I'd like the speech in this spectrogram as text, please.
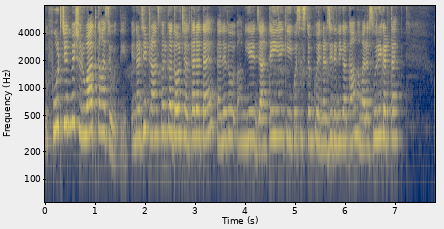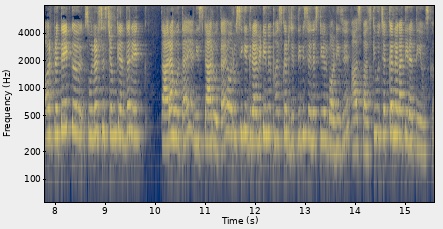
तो फ़ूड चेन में शुरुआत कहाँ से होती है? एनर्जी ट्रांसफ़र का दौर चलता रहता है। पहले तो हम ये जानते ही हैं कि इकोसिस्टम को एनर्जी देने का काम हमारा सूर्य करता है। और प्रत्येक सोलर सिस्टम के अंदर एक तारा होता है, यानी स्टार होता है और उसी की ग्रेविटी में फंसकर जितनी भी सेलेस्टियल बॉडीज़ हैं, आसपास की वो चक्कर लगाती रहती हैं उसका।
